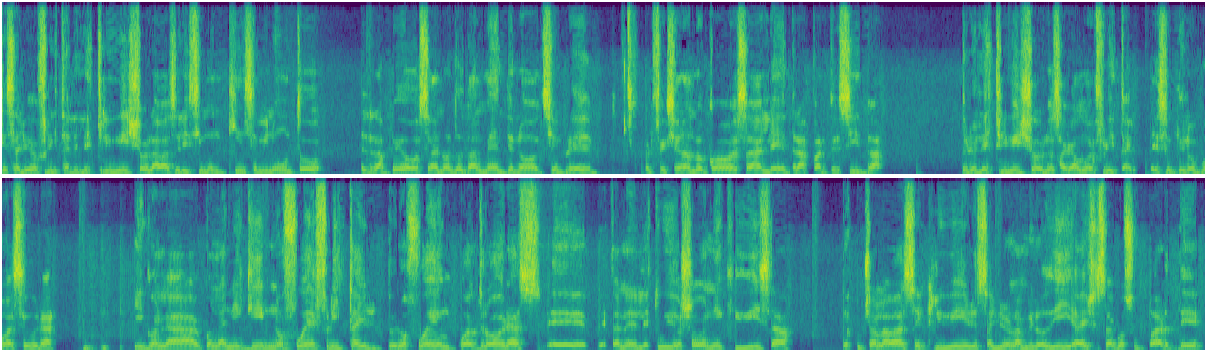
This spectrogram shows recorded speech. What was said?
que salió de freestyle. El estribillo, la base le hicimos en 15 minutos, el rapeo, o sea, no totalmente, ¿no? Siempre perfeccionando cosas, letras, partecitas, pero el estribillo lo sacamos de freestyle, eso te lo puedo asegurar. Y con la, con la Nicky no fue de freestyle, pero fue en cuatro horas eh, estar en el estudio yo, Nicky Visa, escuchar la base, escribir, salieron la melodía, ella sacó su parte,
